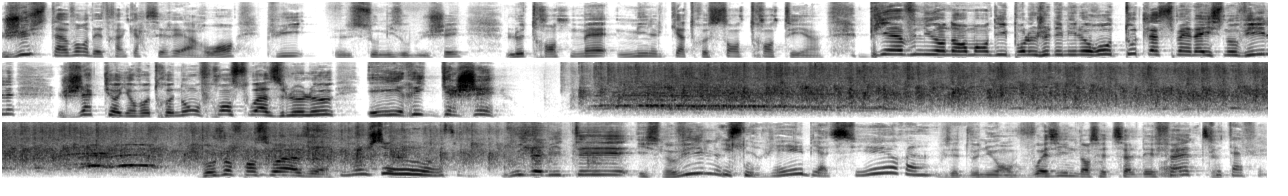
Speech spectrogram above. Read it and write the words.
juste avant d'être incarcéré à Rouen, puis euh, soumise au bûcher le 30 mai 1431. Bienvenue en Normandie pour le jeu des 1000 euros toute la semaine à Isnoville. J'accueille en votre nom Françoise Leleu et Éric Gachet. Bonjour Françoise. Bonjour. Vous habitez Isnoville Isnoville, bien sûr. Vous êtes venu en voisine dans cette salle des fêtes Tout à fait.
